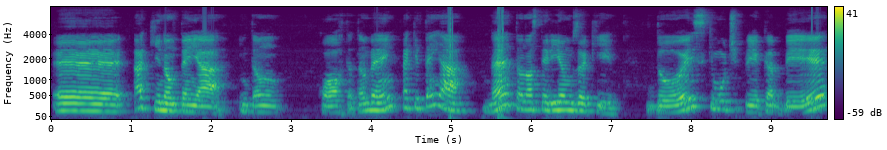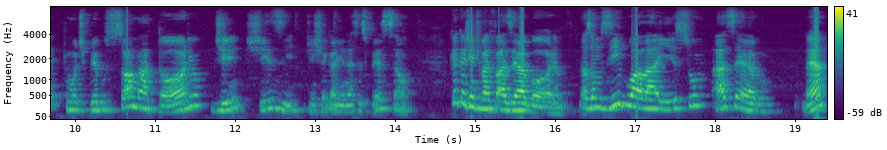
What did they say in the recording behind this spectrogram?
É, aqui não tem a, então corta também. Aqui tem a, né? Então, nós teríamos aqui 2 que multiplica b, que multiplica o somatório de xi. A gente chegaria nessa expressão. O que, que a gente vai fazer agora? Nós vamos igualar isso a zero. Né?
